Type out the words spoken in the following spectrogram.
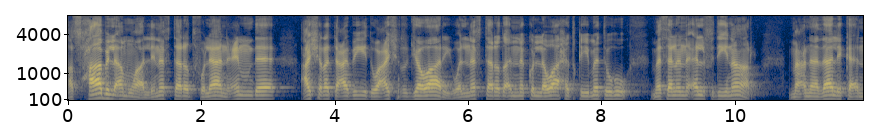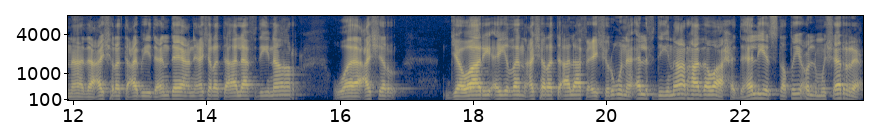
أصحاب الأموال. لنفترض فلان عنده عشرة عبيد وعشر جواري ولنفترض أن كل واحد قيمته مثلا ألف دينار. معنى ذلك أن هذا عشرة عبيد عنده يعني عشرة آلاف دينار وعشر جواري أيضا عشرة آلاف عشرون ألف دينار هذا واحد. هل يستطيع المشرع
